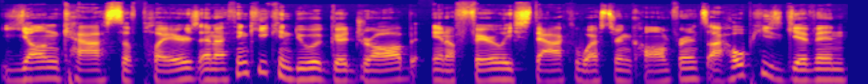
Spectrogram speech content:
young cast of players, and I think he can do a good job in a fairly stacked Western Conference. I hope he's given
